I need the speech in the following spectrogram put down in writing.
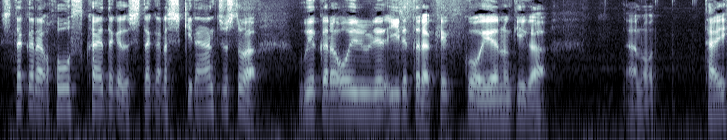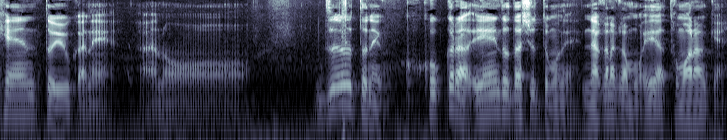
下からホース変えたけど、下から仕切らんっていう人は、上からオイル入れたら結構エア抜きが、あの、大変というかね、あのー、ずっとね、こっから延々と出しよってもね、なかなかもうエア止まらんけん。だ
